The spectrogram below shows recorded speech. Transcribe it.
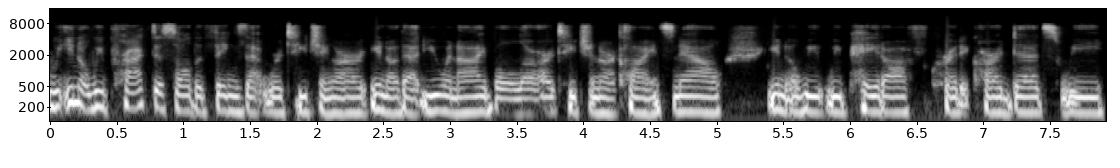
we, you know, we practice all the things that we're teaching our, you know, that you and I, Bola, are teaching our clients now. You know, we, we paid off credit card debts. We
